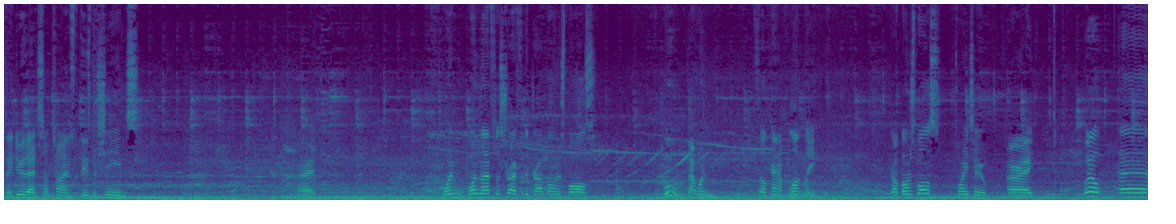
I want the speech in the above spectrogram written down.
They do that sometimes with these machines. All right. One, one left. Let's try for the drop bonus balls. Ooh, that one fell kind of bluntly. Drop bonus balls, 22. All right. Well, uh,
